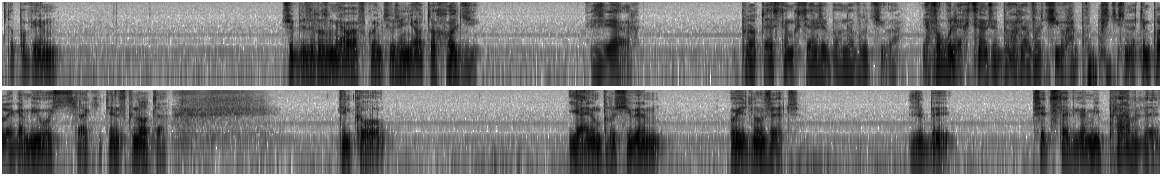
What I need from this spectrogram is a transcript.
to powiem, żeby zrozumiała w końcu, że nie o to chodzi, że ja protestem chcę, żeby ona wróciła. Ja w ogóle chcę, żeby ona wróciła, bo przecież na tym polega miłość, tak, i tęsknota. Tylko ja ją prosiłem o jedną rzecz, żeby przedstawiła mi prawdę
